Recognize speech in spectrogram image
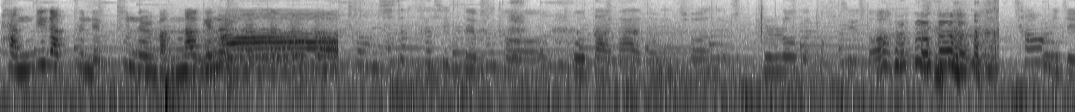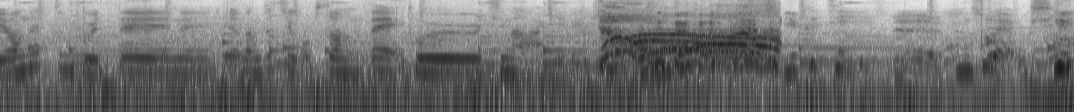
단비 같은 웹툰을 만나게 됐어요. 처음 시작하실 때부터 보다가 너무 좋아서 블로그 덕질도 하고. 처음 이제 연애툰 볼 때는 남자친구 없었는데 돌 지난 아기를. 밀크티 를 공수해 오신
